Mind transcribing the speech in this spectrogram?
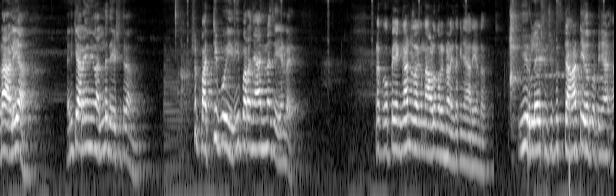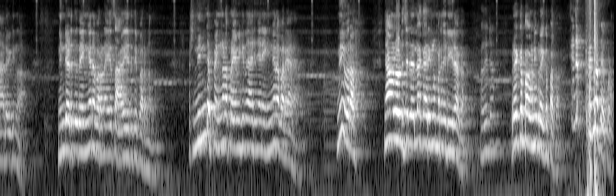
എടാ അളിയാ എനിക്കറിയാം നീ നല്ല ദേഷ്യത്തിലാണ് പക്ഷെ പറ്റിപ്പോയി. നീ പറ ഞാൻ എന്നാ ചെയ്യണ്ടേ? എടാ കോപ്പ എങ്ങാണ്ട് ഇറങ്ങുന്ന അവൾ പറഞ്ഞിട്ടാണ് ഇതൊക്കെ ഞാൻ അറിയേണ്ടത്. ഈ റിലേഷൻഷിപ്പ് സ്റ്റാർട്ട് ചെയ്തപ്പോട്ട് ഞാൻ ആലോചിക്കുന്നതാണ് നിന്റെ അടുത്ത് ഇത് എങ്ങനെ പറയണ ഈ സാഹചര്യത്തിൽ പറയണമെന്ന്. പക്ഷെ നിന്റെ പെങ്ങളെ പ്രേമിക്കുന്ന കാര്യം ഞാൻ എങ്ങനെ പറയാനാ? നീ പറ. ഞാൻ അവളെ വിളിച്ചിട്ട് എല്ലാ കാര്യങ്ങളും പറഞ്ഞ് ഡീലാക്കാം ബ്രേക്കപ്പ് ആകണേ ബ്രേക്കപ്പ് ആക്കാം. എന്റെ പെണ്ണത്തെ കൂടാ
